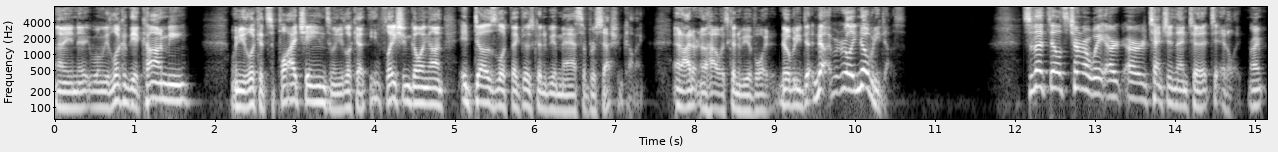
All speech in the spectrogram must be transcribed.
I mean, when we look at the economy, when you look at supply chains, when you look at the inflation going on, it does look like there's going to be a massive recession coming. And I don't know how it's going to be avoided. Nobody, does, no, really, nobody does. So that, let's turn our way our, our attention then to, to Italy, right?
